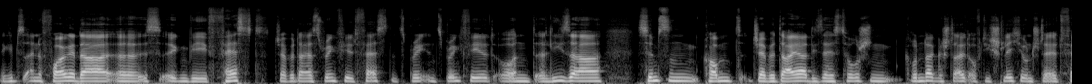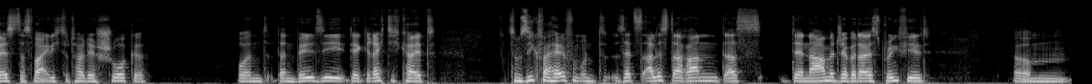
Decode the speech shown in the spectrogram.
Da gibt es eine Folge, da äh, ist irgendwie Fest, Jebediah Springfield Fest in, Spring, in Springfield und äh, Lisa Simpson kommt Jebediah, dieser historischen Gründergestalt, auf die Schliche und stellt fest, das war eigentlich total der Schurke. Und dann will sie der Gerechtigkeit zum Sieg verhelfen und setzt alles daran, dass der Name Jebediah Springfield ähm,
